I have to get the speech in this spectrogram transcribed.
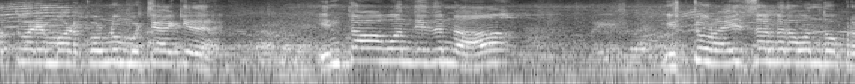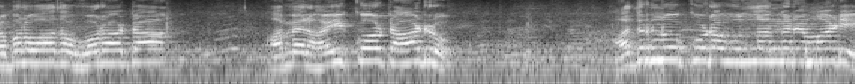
ಒತ್ತುವರಿ ಮಾಡಿಕೊಂಡು ಮುಚ್ಚಿ ಹಾಕಿದ್ದಾರೆ. ಇಂತಹ ಒಂದು ಇದನ್ನು ಇಷ್ಟು ರೈತ ಸಂಘದ ಒಂದು ಪ್ರಬಲವಾದ ಹೋರಾಟ, ಆಮೇಲೆ ಹೈಕೋರ್ಟ್ ಆರ್ಡ್ರು ಅದನ್ನು ಕೂಡ ಉಲ್ಲಂಘನೆ ಮಾಡಿ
